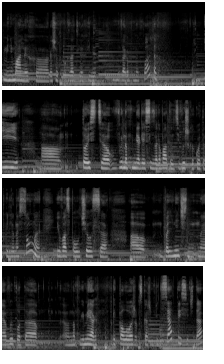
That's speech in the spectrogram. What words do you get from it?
минимальных э, расчетных показателях или заработных платах, и а, то есть э, вы, например, если зарабатываете выше какой-то определенной суммы, и у вас получился а, больничная выплата э, например, предположим, скажем, 50 тысяч, да,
